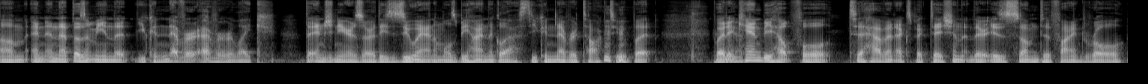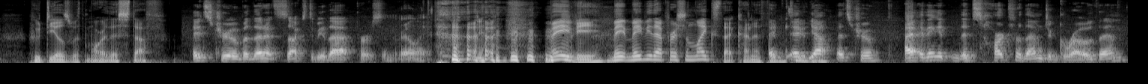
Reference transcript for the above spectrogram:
um, and and that doesn't mean that you can never ever like the engineers are these zoo animals behind the glass you can never talk to, but but Yeah. it can be helpful to have an expectation that there is some defined role who deals with more of this stuff. It's true, but then it sucks to be that person, really. maybe, may, maybe that person likes that kind of thing It- too. it- yeah, that's true. I, I think it, it's hard for them to grow. Then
